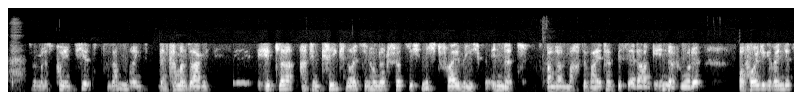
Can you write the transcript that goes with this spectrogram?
Also wenn man das pointiert zusammenbringt, dann kann man sagen, Hitler hat den Krieg 1940 nicht freiwillig beendet, sondern machte weiter, bis er daran gehindert wurde. Auf heute gewendet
